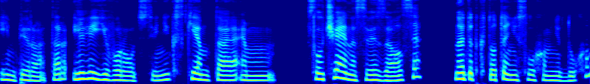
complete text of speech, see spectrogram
император или его родственник с кем-то, эм, случайно связался, но этот кто-то ни слухом, ни духом?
